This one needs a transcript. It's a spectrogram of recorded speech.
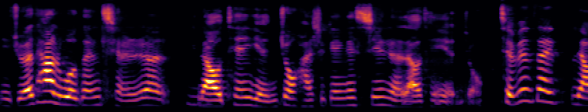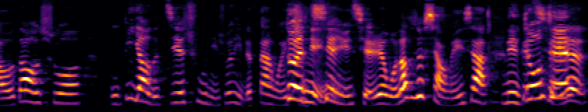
你觉得他如果跟前任嗯聊天严重，还是跟一个新人聊天严重？前面在聊到说不必要的接触，你说你的范围只限于前任，我当时就想了一下，你跟中间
